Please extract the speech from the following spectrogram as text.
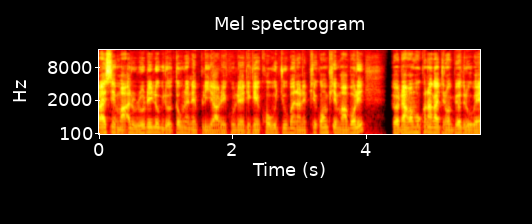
တိုက်စစ်မှာအဲ့လို rotate လုပ်ပြီးတော့သုံးနိုင်တဲ့ player တွေကိုလည်းတကယ်ခေါ်ဖို့ကျူးပန်းတာလည်းဖြစ်ကောင်းဖြစ်မှာပေါ့လေဆိုတော့ဒါမှမဟုတ်ခုနကကျွန်တော်ပြောသလိုပဲ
